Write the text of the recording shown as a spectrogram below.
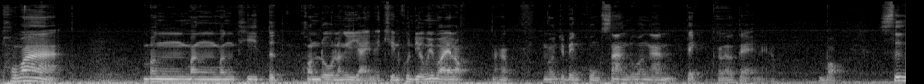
เพราะว่าบางบางบางทีตึกคอนโดหลังใหญ่ๆเนี่ยเขียนคนเดียวไม่ไหวหรอกนะครับไม่ว่าจะเป็นโครงสร้างหรือว่างานเต็กก็แล้วแต่นะครับบล็อกซึ่ง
